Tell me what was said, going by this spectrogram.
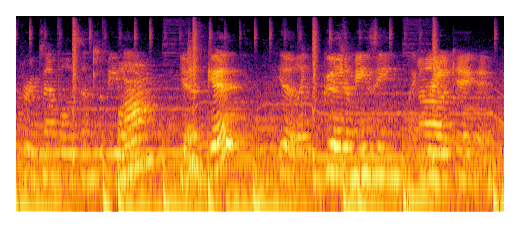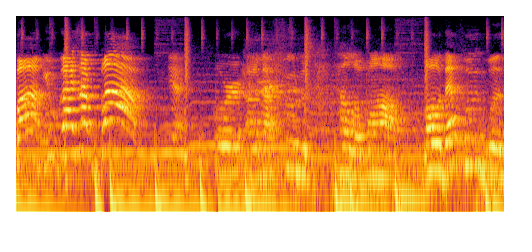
for example, it tends to be Bomb. Yeah. Just good. yeah, like good, amazing, like Oh, great. okay, okay. Bomb. You guys are bomb. Or uh, that food was hella bomb. Oh, that food was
